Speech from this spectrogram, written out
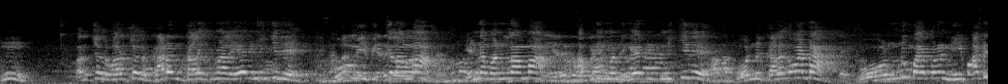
ம். வர சொல்லு கடன் தலைக்கு மேல ஏறி நிக்குது. பூமி விற்கலாமா? என்ன பண்ணலாமா? அப்படின்னு வந்து கேட்டுட்டு நிக்குது. ஒண்ணு கலங்க வேண்டாம். ஒன்னும் பயப்பட நீ பாட்டு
